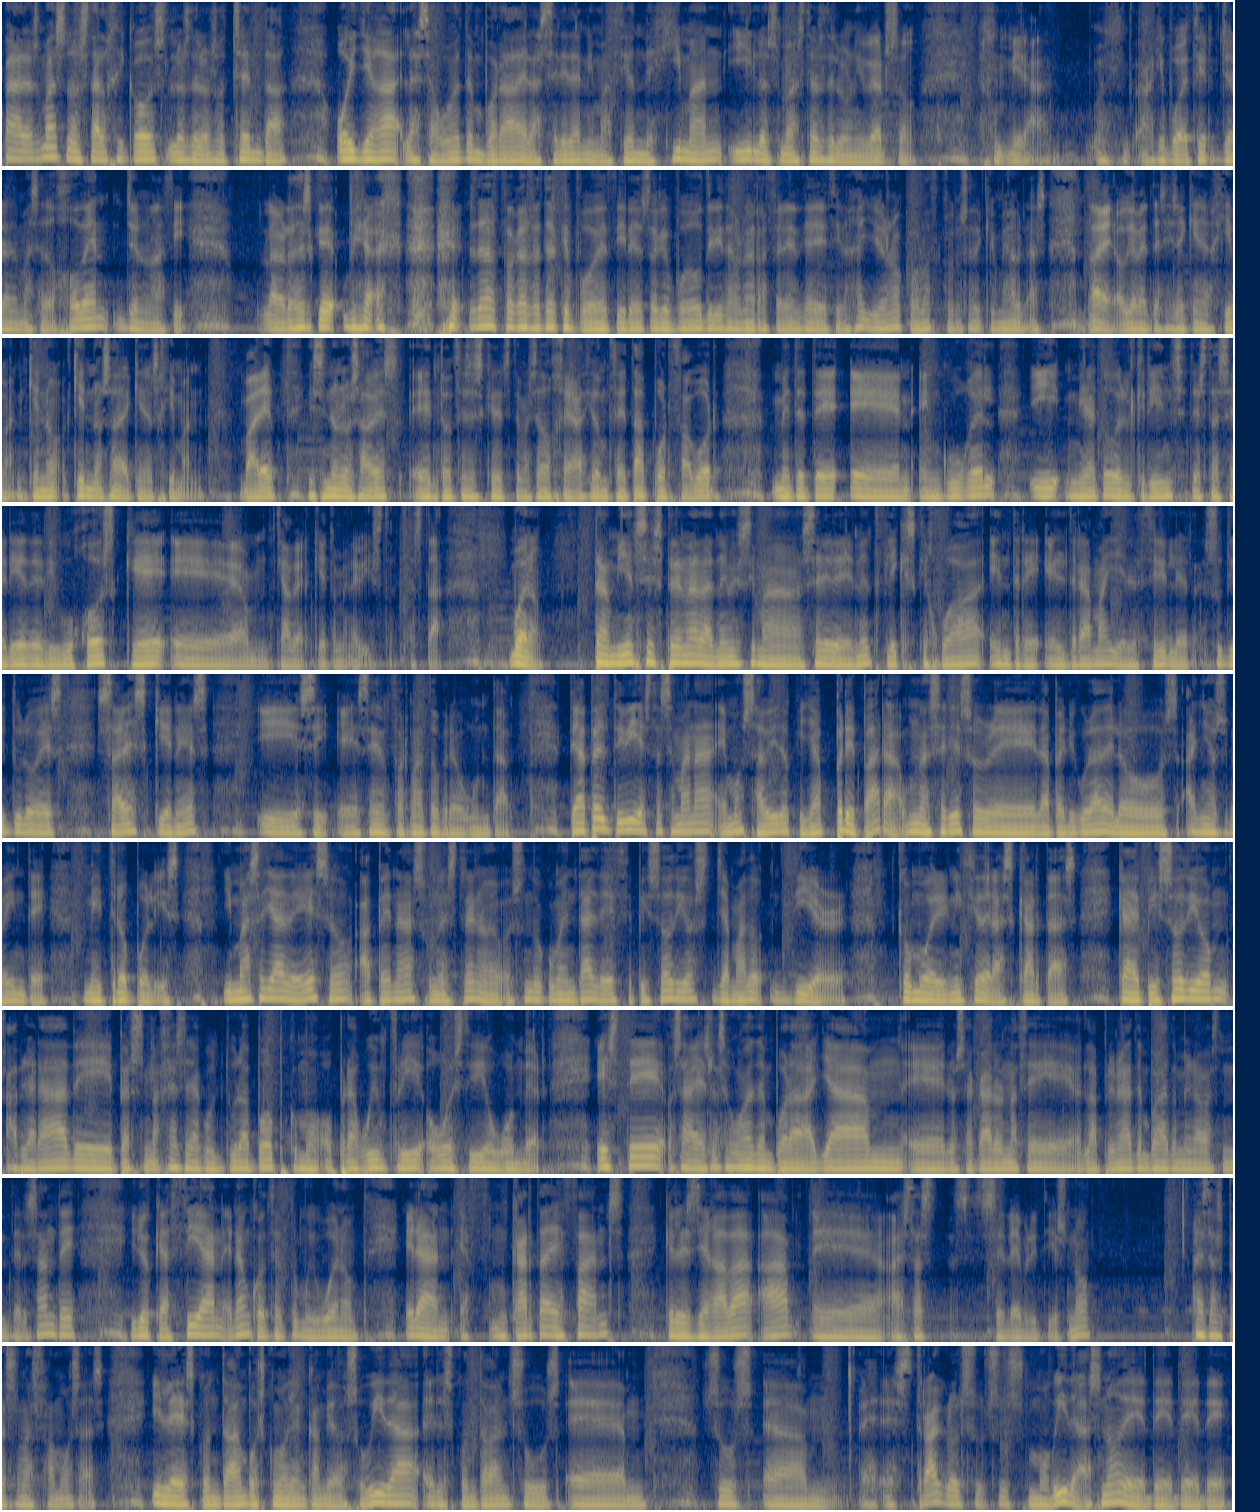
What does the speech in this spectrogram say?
para los más nostálgicos, los de los 80, hoy llega la segunda temporada de la serie de animación de He-Man y los Masters del Universo. Mira, aquí puedo decir, yo era demasiado joven, yo no nací. La verdad es que, mira, es de las pocas veces que puedo decir eso, que puedo utilizar una referencia y decir, ay, yo no conozco, no sé de qué me hablas. A ver, obviamente sí sé quién es He-Man. ¿Quién no, ¿Quién no sabe quién es He-Man? ¿Vale? Y si no lo sabes, entonces es que eres demasiado generación Z. Por favor, métete en, en Google y mira todo el cringe de esta serie de dibujos que, eh, que, a ver, que yo también he visto. Ya está. Bueno, también se estrena la enésima serie de Netflix que juega entre el drama y el thriller. Su título es ¿Sabes quién es? Y sí, es en formato pregunta. De Apple TV esta semana hemos sabido que ya prepara una serie sobre la película de los años 20, Metrópolis. Y más allá de eso, apenas un estreno. Es un documental de 10 episodios llamado Dear, como el inicio de las cartas. Cada episodio hablará de personajes de la cultura pop como Oprah Winfrey o Stevie Wonder. Este, o sea, es la segunda temporada. Ya eh, lo sacaron hace. La primera temporada también era bastante interesante. Y lo que hacían era un concepto muy bueno. Eran eh, carta de fans que les llegaba a, eh, a estas celebrities, ¿no? a estas personas famosas y les contaban pues cómo habían cambiado su vida les contaban sus sus struggles sus, movidas no de, de, de,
